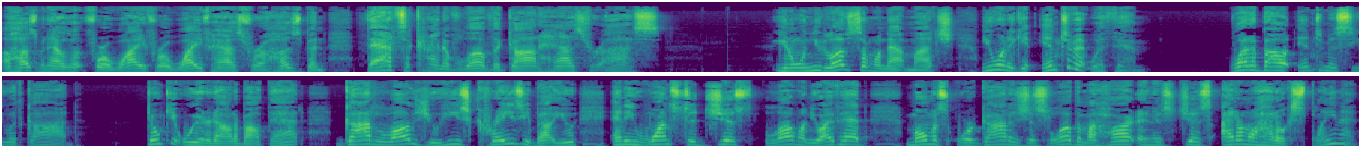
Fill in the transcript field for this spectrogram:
a husband has for a wife or a wife has for a husband. That's the kind of love that God has for us. You know, when you love someone that much, you want to get intimate with them. What about intimacy with God? Don't get weirded out about that. God loves you. He's crazy about you and he wants to just love on you. I've had moments where God has just loved in my heart and it's just, I don't know how to explain it.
